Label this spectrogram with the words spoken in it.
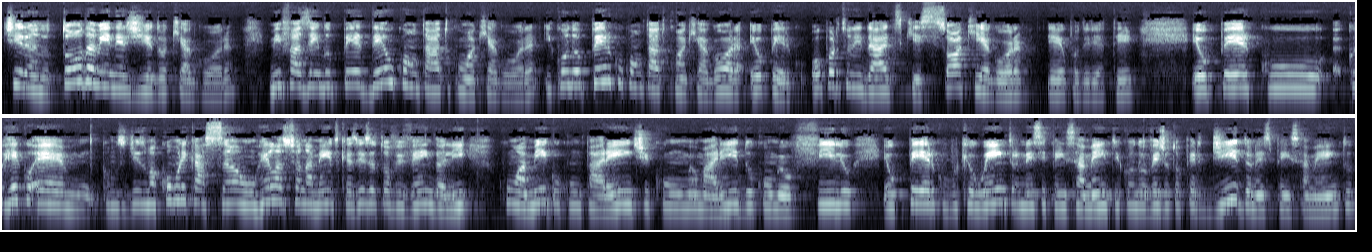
tirando toda a minha energia do aqui agora, me fazendo perder o contato com o aqui agora. E quando eu perco o contato com o aqui agora, eu perco oportunidades que só aqui agora eu poderia ter. Eu perco, é, como se diz, uma comunicação, um relacionamento que às vezes eu estou vivendo ali com um amigo, com um parente, com o meu marido, com o meu filho. Eu perco porque eu entro nesse pensamento e quando eu vejo eu estou perdido nesse pensamento.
